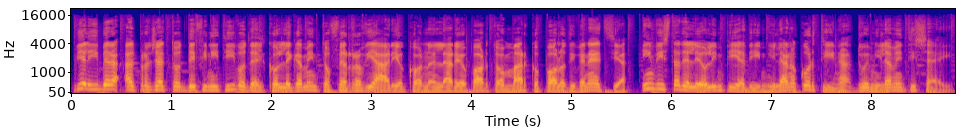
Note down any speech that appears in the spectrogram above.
Via libera al progetto definitivo del collegamento ferroviario con l'aeroporto Marco Polo di Venezia, in vista delle Olimpiadi Milano Cortina 2026.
